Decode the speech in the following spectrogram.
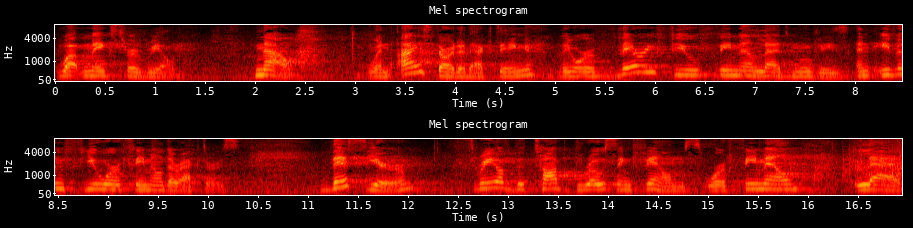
what makes her real. Now, when I started acting, there were very few female led movies and even fewer female directors. This year, three of the top grossing films were female led.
